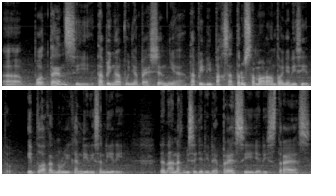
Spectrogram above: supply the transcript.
uh, potensi tapi nggak punya passionnya, tapi dipaksa terus sama orang tuanya di situ, itu akan merugikan diri sendiri. Dan anak bisa jadi depresi, jadi stres.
